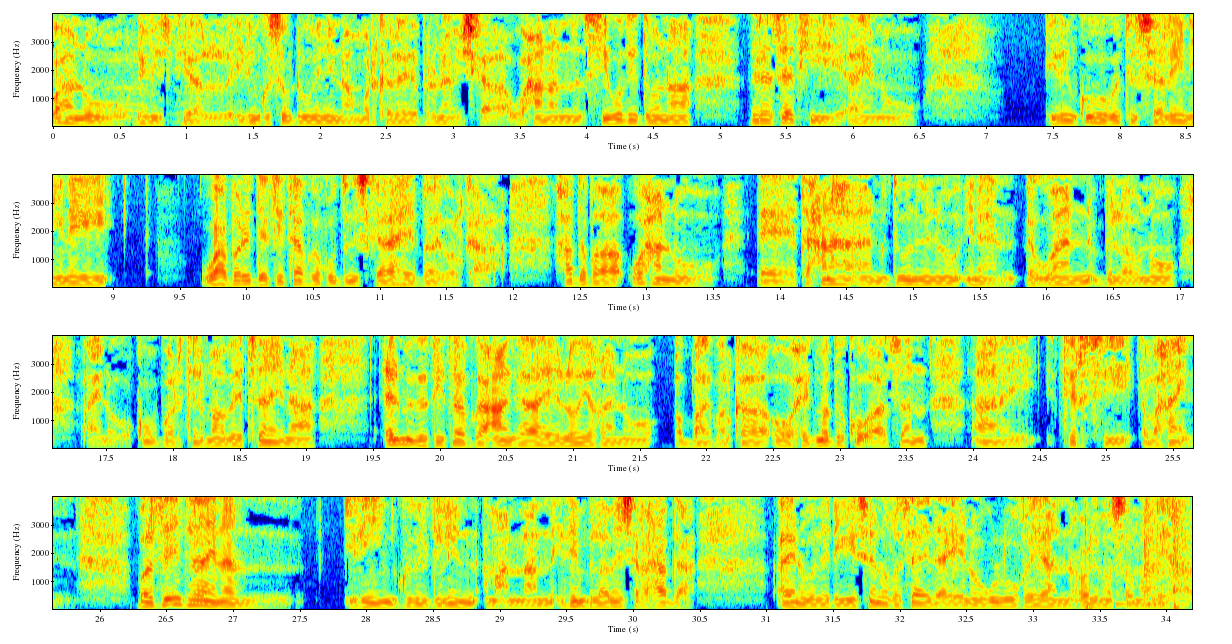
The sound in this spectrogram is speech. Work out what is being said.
waxaanu dhegaystayaal idinku soo dhoweyneynaa mar kale barnaamijka. Waxaanan sii wadi doonaa daraasaadkii aynu idinku hoga tusaaleyneynay waxbaridda kitaabka quduuska ah ee baibolka haddaba waxaanu taxanaha aanu doonayno inaan dhowaan bilowno. Aynu ku bartilmaameedsanaynaa cilmiga kitaabka caanka ah ee loo yaqaano baibolka oo xigmadda ku aasan aanay tirsi lahayn. Balse inta aynan idin gudagelin amaanaan idin bilaabin sharaxadda aynu wada dhegeysano khasaa'ida ay inoogu luuqayaan culima soomaaliya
